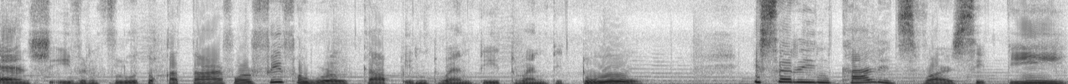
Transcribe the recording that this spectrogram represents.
and she even flew to Qatar for FIFA World Cup in 2022. Isa rin college varsity,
